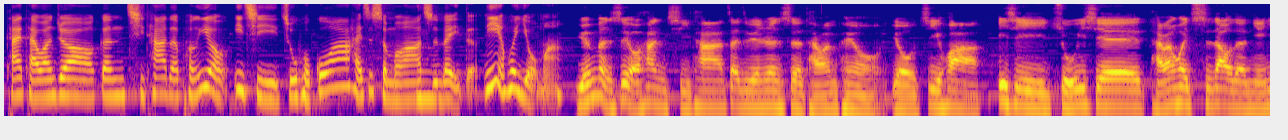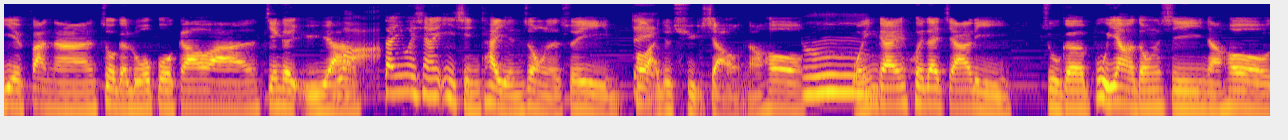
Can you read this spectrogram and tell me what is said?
他在台湾就要跟其他的朋友一起煮火锅啊，还是什么啊之类的，你也会有吗？原本是有和其他在这边认识的台湾朋友有计划一起煮一些台湾会吃到的年夜饭啊，做个萝卜糕啊，煎个鱼啊哇。但因为现在疫情太严重了，所以对后来就取消。然后哦我应该会在家里煮个不一样的东西，然后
